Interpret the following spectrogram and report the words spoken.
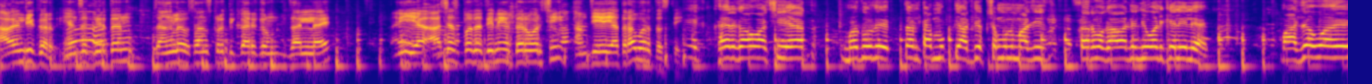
आळंदीकर यांचं कीर्तन चांगलं सांस्कृतिक कार्यक्रम झालेला आहे. आणि या अशाच पद्धतीने दरवर्षी आमची यात्रा भरत असते. खैरगाव अशी मधून एक तंटामुक्ती अध्यक्ष म्हणून माझी सर्व गावाने निवड केलेली आहे. माझं वय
